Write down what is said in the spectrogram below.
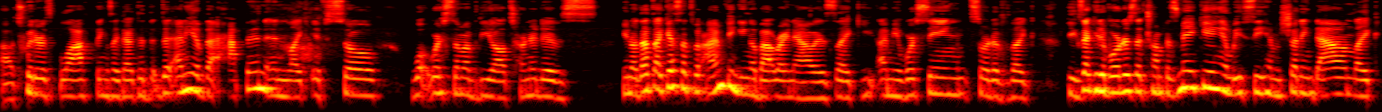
uh, Twitter's blocked, things like that. Did, did any of that happen? And like, if so, what were some of the alternatives? You know, that's I guess that's what I'm thinking about right now. Is like, I mean, we're seeing sort of like the executive orders that Trump is making, and we see him shutting down like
